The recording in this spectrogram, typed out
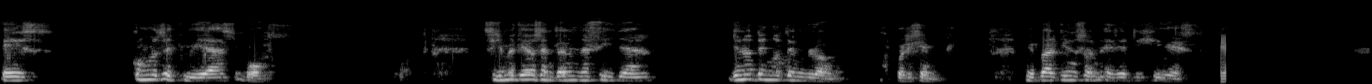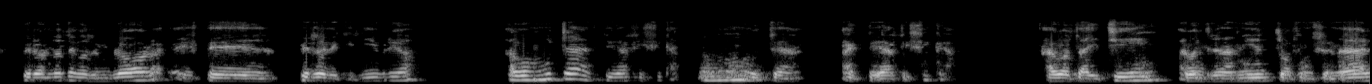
es cómo te cuidas vos. Si yo me quedo sentado en una silla, yo no tengo temblor, por ejemplo. Mi Parkinson es de rigidez. Pero no tengo temblor, este, pierdo el equilibrio. Hago mucha actividad física, mucha actividad física hago tai chi, hago entrenamiento funcional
